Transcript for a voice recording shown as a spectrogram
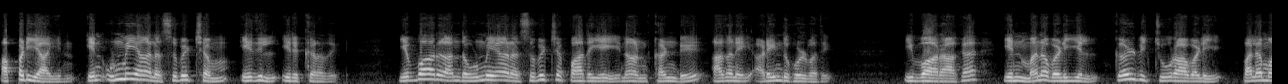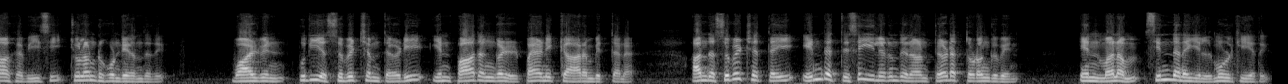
அப்படியாயின் என் உண்மையான சுபிட்சம் எதில் இருக்கிறது? எவ்வாறு அந்த உண்மையான சுபிட்ச பாதையை நான் கண்டு அதனை அடைந்து கொள்வது? இவ்வாறாக என் மனவழியில் கேள்விச் சூறாவளி பலமாக வீசி சுழன்று கொண்டிருந்தது. வாழ்வின் புதிய சுபிட்சம் தேடி என் பாதங்கள் பயணிக்க ஆரம்பித்தன. அந்த சுபிட்சத்தை எந்த திசையிலிருந்து நான் தேடத் தொடங்குவேன்? என் மனம் சிந்தனையில் மூழ்கியது.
